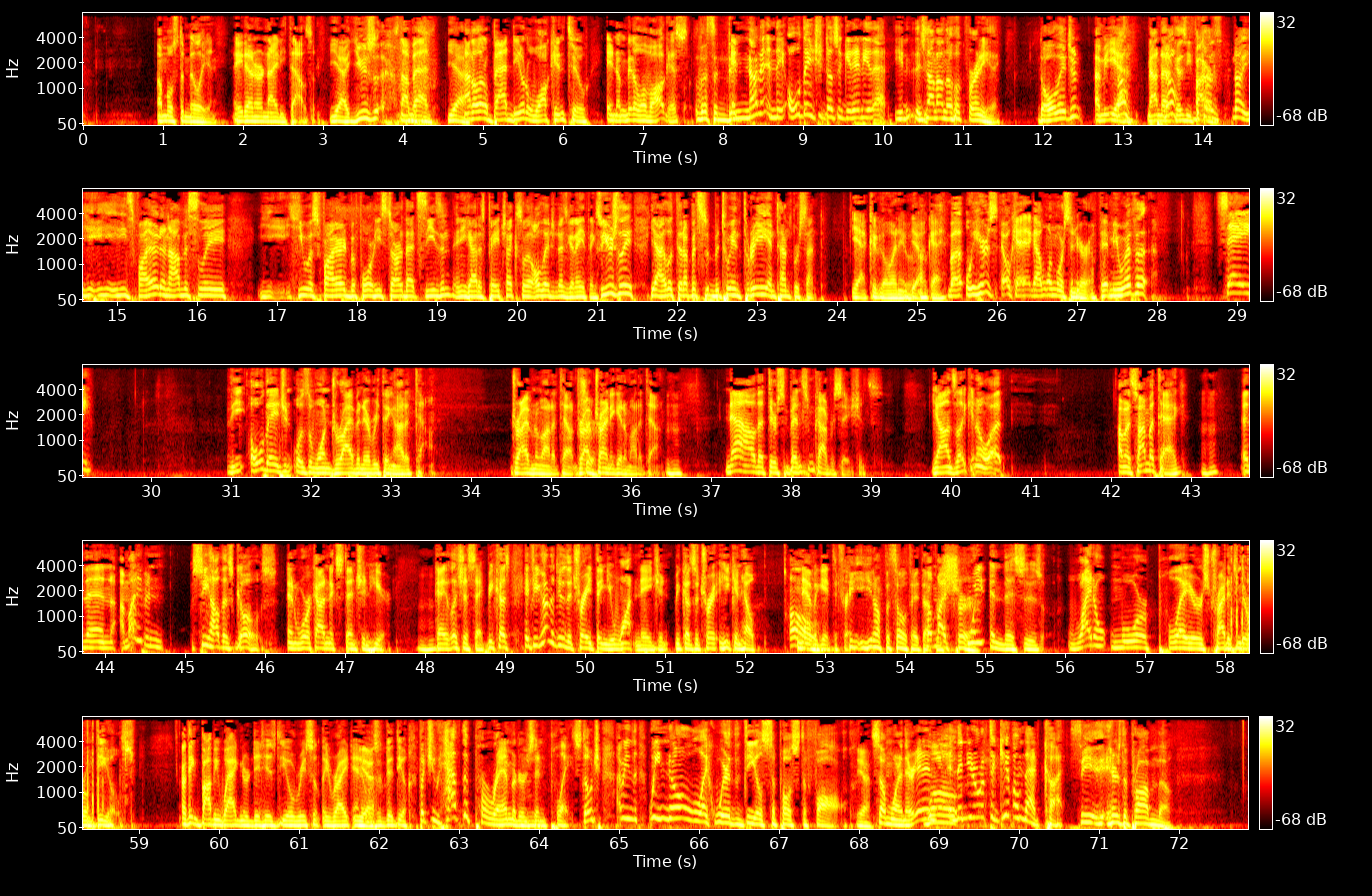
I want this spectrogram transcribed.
almost a million, eight hundred ninety thousand. Yeah, usually. It's not bad. Yeah. Not a little bad deal to walk into in the middle of August. Listen, the, And none. And the old agent doesn't get any of that. He, he's not on the hook for anything. the old agent? I mean, yeah, not no, because he fired. because- no, he, he, he's fired, and obviously he, he was fired before he started that season, and he got his paycheck. So the old agent doesn't get anything. So usually, yeah, I looked it up. It's between three and ten percent. yeah, it could go anywhere. Yeah. Okay, but well, here's okay. I got one more scenario. Hit me with it. Say the old agent was the one driving everything out of town, driving them out of town, dri- Sure. trying to get them out of town. Mm-hmm. Now that there's been some conversations, Jan's like, you know what? I'm going to sign my tag, Mm-hmm. and then I might even see how this goes and work out an extension here. Mm-hmm. Okay, let's just say because if you're going to do the trade thing, you want an agent because the trade he can help navigate the trade. Oh, He, you don't facilitate that But my sure. point in this is why don't more players try to do their own deals? I think Bobby Wagner did his deal recently, right? And it was a good deal. But you have the parameters in place, don't you? I mean, we know like where the deal's supposed to fall. Yeah. Somewhere in there. And, Well- and then you don't have to give them that cut. See, here's the problem though.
